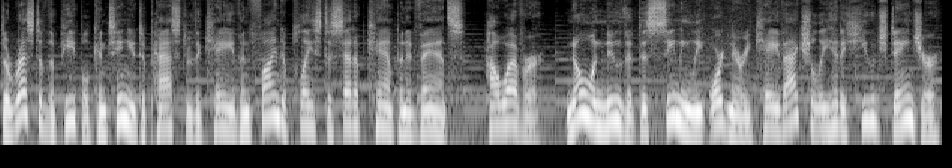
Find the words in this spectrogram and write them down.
The rest of the people continued to pass through the cave and find a place to set up camp in advance. However, no one knew that this seemingly ordinary cave actually hid a huge danger,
